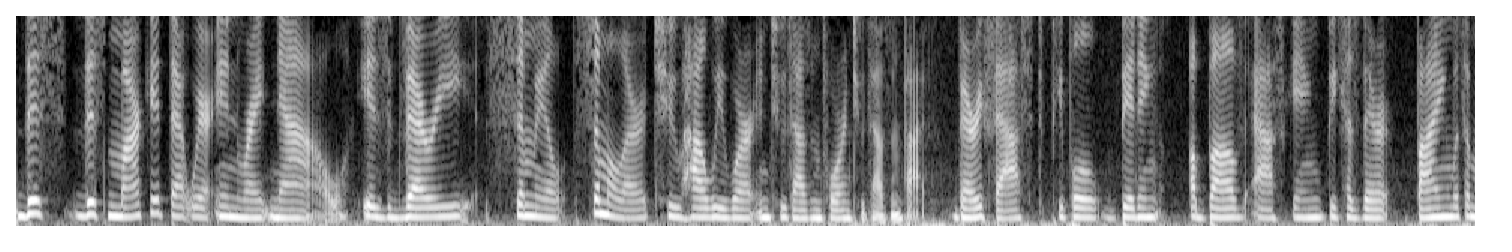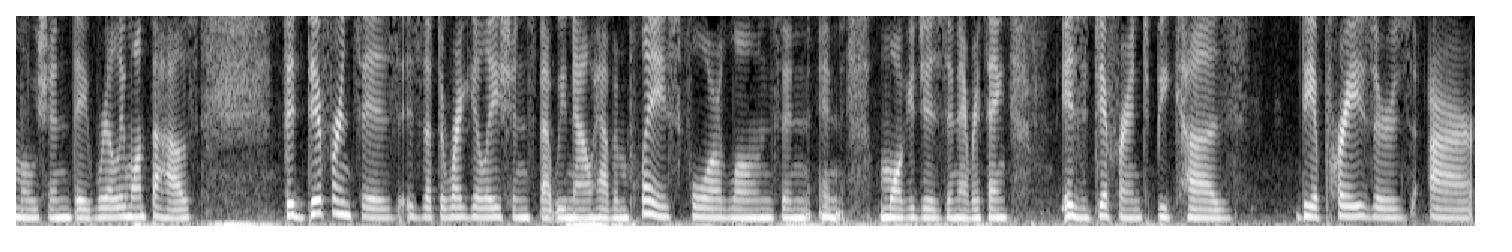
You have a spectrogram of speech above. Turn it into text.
this this market that we're in right now is very similar similar to how we were in 2004 and 2005. Very fast, people bidding above asking because they're buying with emotion. They really want the house. The difference is is that the regulations that we now have in place for loans and, and mortgages and everything is different because the appraisers are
